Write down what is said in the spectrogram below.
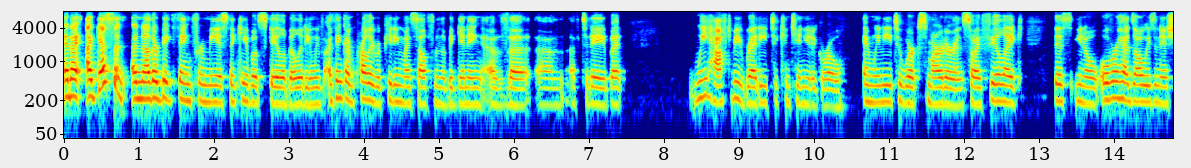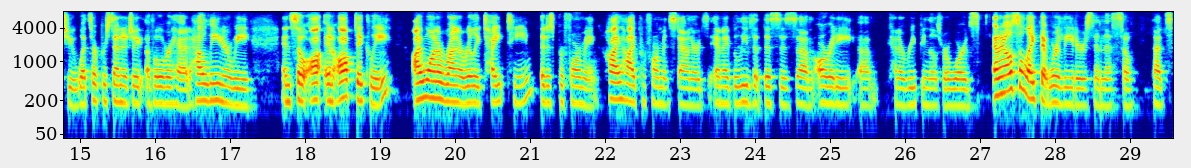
and I, I guess an, another big thing for me is thinking about scalability. And we've, I think I'm probably repeating myself from the beginning of the um, of today, but we have to be ready to continue to grow, and we need to work smarter. And so I feel like this, you know, overhead's always an issue. What's our percentage of overhead? How lean are we? And so, uh, and optically, I want to run a really tight team that is performing high, high performance standards. And I believe that this is um, already um, kind of reaping those rewards. And I also like that we're leaders in this. So that's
